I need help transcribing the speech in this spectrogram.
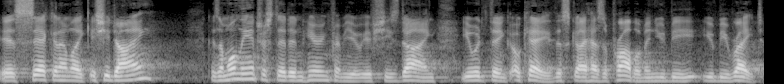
is sick, and I'm like, Is she dying? Because I'm only interested in hearing from you. If she's dying, you would think, okay, this guy has a problem, and you'd be, you'd be right.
